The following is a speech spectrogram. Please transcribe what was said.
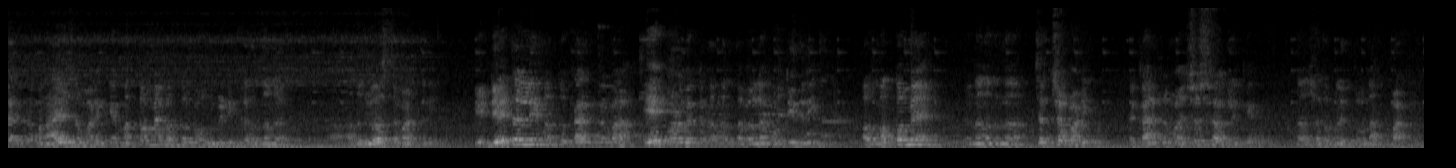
ಕಾರ್ಯಕ್ರಮನ ಆಯೋಜನೆ ಮಾಡಲಿಕ್ಕೆ ಮತ್ತೊಮ್ಮೆ ಮತ್ತೊಮ್ಮೆ ಒಂದು ಮೀಟಿಂಗ್ ಕರೆದು ನಾನು ಅದನ್ನು ವ್ಯವಸ್ಥೆ ಮಾಡ್ತೀನಿ. ಈ ಡೇಟ್ ಅಲ್ಲಿ ಮತ್ತು ಕಾರ್ಯಕ್ರಮ ಹೇಗ್ ಮಾಡ್ಬೇಕನ್ನೋದನ್ನ ತಾವೆಲ್ಲ ಕೊಟ್ಟಿದ್ದೀರಿ. ಅದು ಮತ್ತೊಮ್ಮೆ ನಾನು ಅದನ್ನ ಚರ್ಚೆ ಮಾಡಿ ಕಾರ್ಯಕ್ರಮ ಯಶಸ್ವಿ ಆಗಲಿಕ್ಕೆ ನಾನು ಶತಪ್ರಯತ್ನವನ್ನ ಮಾಡ್ತೀನಿ.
